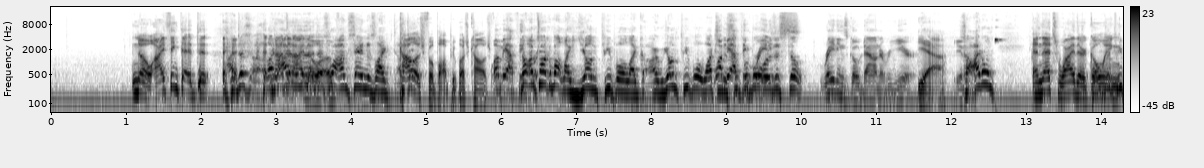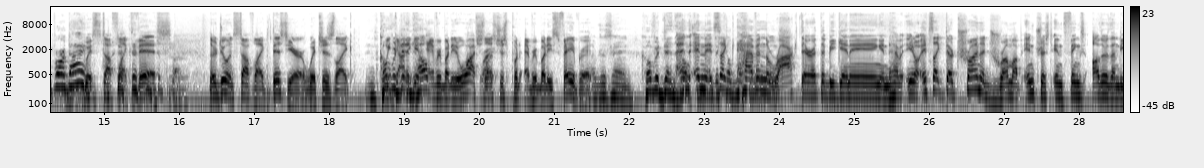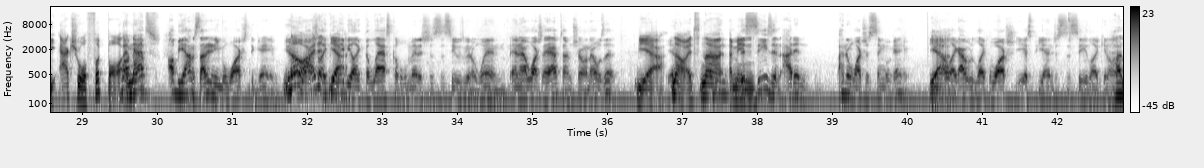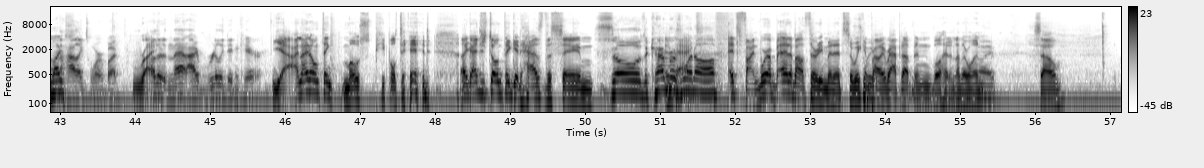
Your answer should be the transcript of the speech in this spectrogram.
no, I think that, that I just, like, not that I, know That's of. what I'm saying is like I think- college football. People watch college Well, I football. mean, I think. No, I'm talking about like young people. Like, are young people watching Well, I mean, the Super think Bowl, or ratings, is it still? ratings go down every year. yeah. You know? So I don't. And that's why they're going people are dying. with stuff like this. they're doing stuff like this year, which is like we COVID got to didn't get help. everybody to watch. so Let's just put everybody's favorite. I'm just saying, COVID didn't help. and and them. it's They like most of having the their rock there at the beginning and having you know it's like they're trying to drum up interest in things other than the actual football Well, I and mean, that's I'll, I'll be honest. I didn't even watch the game. You No, know, I I watched didn't- like yeah. maybe like the last couple of minutes just to see who's gonna win, and I watched the halftime show, and that was it. yeah you no it's And not then i mean this season I didn't I didn't watch a single game. You Yeah. know, like I would like watch ESPN just to see like you know like, what the highlights were, but Right. other than that, I really didn't care. yeah and i don't think most people did like i just don't think it has the same So the cameras impact. went off. it's fine we're at about 30 minutes so we can probably wrap it up and we'll hit another one Right. so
